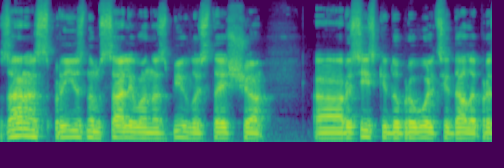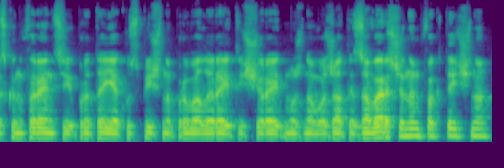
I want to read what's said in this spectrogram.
Зараз з приїздом Салівана збіглось те, що е, російські добровольці дали прес-конференцію про те, як успішно провели рейд і що рейд можна вважати завершеним, фактично.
